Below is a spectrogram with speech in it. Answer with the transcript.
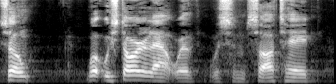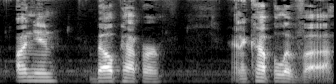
So, what we started out with was some sauteed onion, bell pepper, and a couple of, uh,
